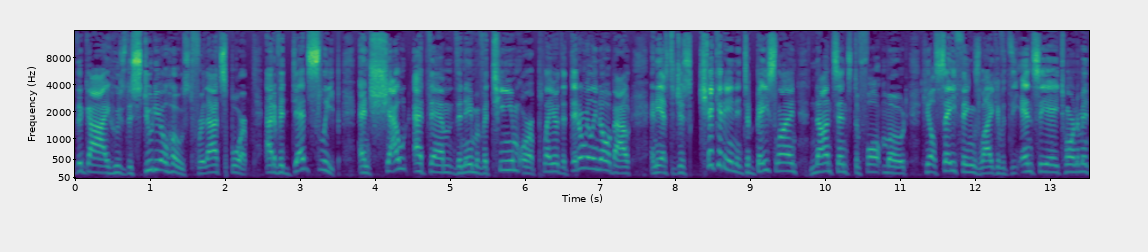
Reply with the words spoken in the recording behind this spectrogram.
the guy who's the studio host for that sport out of a dead sleep and shout at them the name of a team or a player that they don't really know about, and he has to just kick it in into baseline nonsense default mode, he'll say things like, if it's the NCAA tournament,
